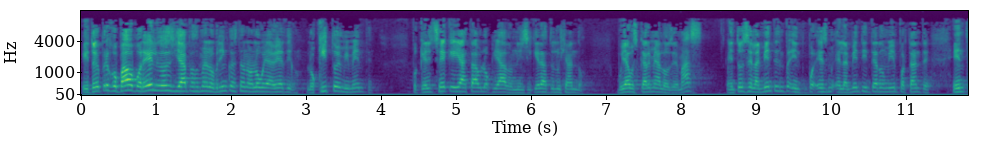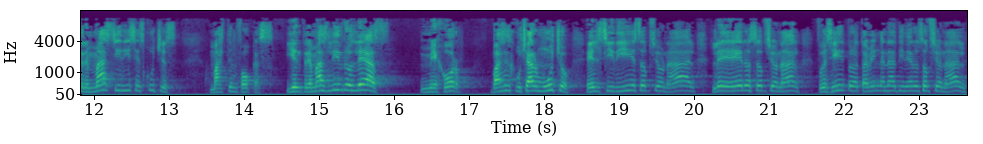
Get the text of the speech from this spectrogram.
y estoy preocupado por él, entonces ya pues me lo brinco, esto no lo voy a ver, digo, lo quito de mi mente, porque él sé que ya está bloqueado, ni siquiera estoy luchando. Voy a buscarme a los demás. Entonces el ambiente es el ambiente interno muy importante. Entre más CDs escuches, más te enfocas. Y entre más libros leas, mejor. Vas a escuchar mucho. El CD es opcional, leer es opcional. Pues sí, pero también ganar dinero es opcional.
